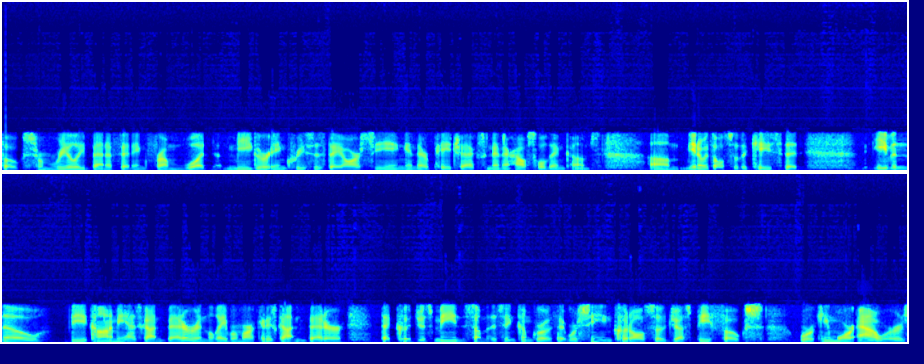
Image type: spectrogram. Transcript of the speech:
folks from really benefiting from what meager increases they are seeing in their paychecks and in their household incomes. Um, you know, it's also the case that even though the economy has gotten better and the labor market has gotten better, that could just mean some of this income growth that we're seeing could also just be folks working more hours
